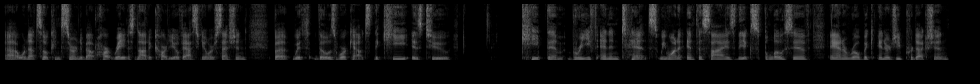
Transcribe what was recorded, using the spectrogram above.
Uh, we're not so concerned about heart rate. It's not a cardiovascular session. But with those workouts, the key is to keep them brief and intense. We want to emphasize the explosive anaerobic energy production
